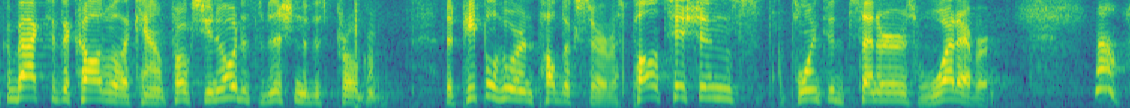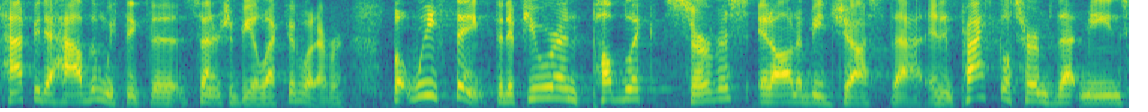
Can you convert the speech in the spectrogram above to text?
Welcome back to the Caldwell account. Folks, you know what is the position of this program? The people who are in public service, politicians, appointed senators, whatever, well, happy to have them. We think the Senate should be elected, whatever. But we think that if you were in public service, it ought to be just that. And in practical terms, that means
